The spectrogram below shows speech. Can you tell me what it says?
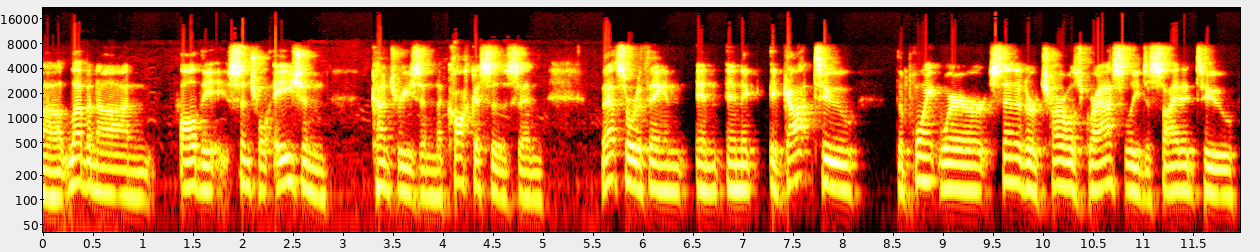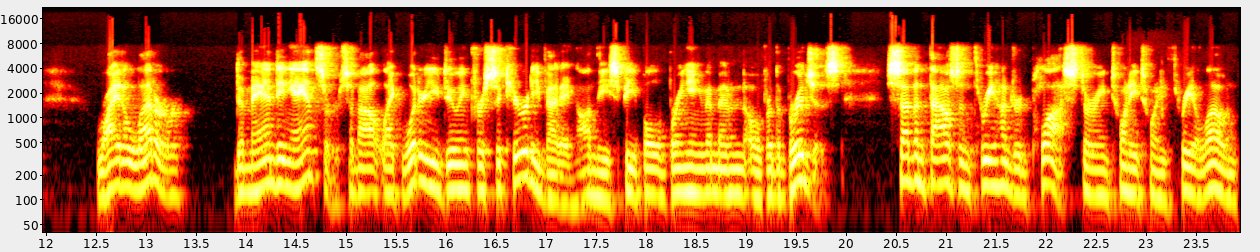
uh, Lebanon, all the Central Asian countries and the Caucasus and that sort of thing. And, and, and it, it got to the point where Senator Charles Grassley decided to write a letter demanding answers about like what are you doing for security vetting on these people bringing them in over the bridges? 7300 plus during 2023 alone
